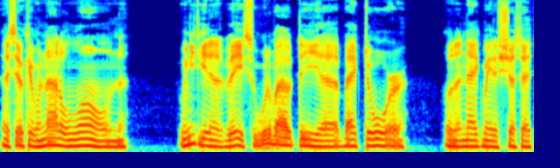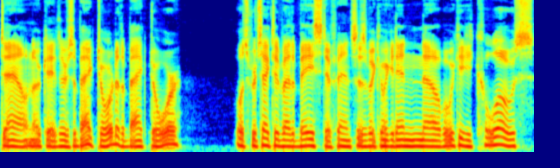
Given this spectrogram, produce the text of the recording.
And they say, okay, we're not alone. We need to get into the base. What about the uh, back door? Well, the nag made us shut that down. Okay, there's a back door to the back door. Well, it's protected by the base defenses, but can we get in? No, but we could get close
